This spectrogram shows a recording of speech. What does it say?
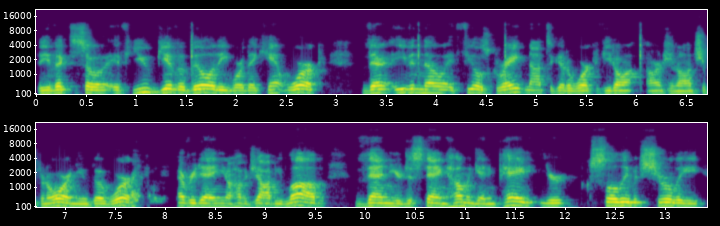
The evicted. So if you give ability where they can't work, there even though it feels great not to go to work if you don't aren't an entrepreneur and you go work every day and you don't have a job you love, then you're just staying home and getting paid. You're slowly but surely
